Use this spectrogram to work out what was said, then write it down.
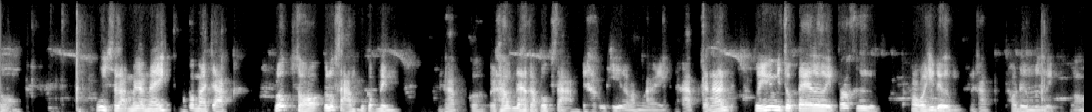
สองอุ้ยสลับมาจากไหน มันก็มาจากลบสองลบสามคูณกับหนึ่ง นะครับก็ไปเข้าได้เท่ากับลบสามไปเข้าที่ระวังไว้นะครับจากนั้นตัวนี้ไม่มีตัวแปรเลยก็คือเอาไว้ที่เดิมนะครับ เท่าเดิมเลยเนาะ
